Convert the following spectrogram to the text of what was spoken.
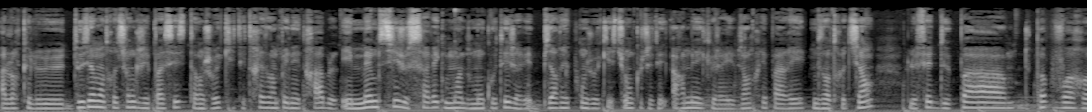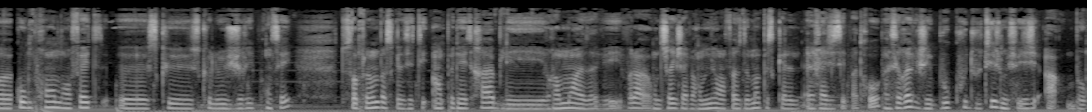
Alors que le deuxième entretien que j'ai passé, c'était un jury qui était très impénétrable, et même si je savais que moi de mon côté j'avais bien répondu aux questions, que j'étais armée et que j'avais bien préparé mes entretiens, le fait de pas de pas pouvoir euh, comprendre en fait euh, ce que ce que le jury pensait, tout simplement parce qu'elles étaient impénétrables et vraiment elles avaient voilà on dirait que j'avais un mur en face de moi parce qu'elles réagissaient pas trop bah, c'est vrai que j'ai beaucoup douté je me suis dit ah bon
